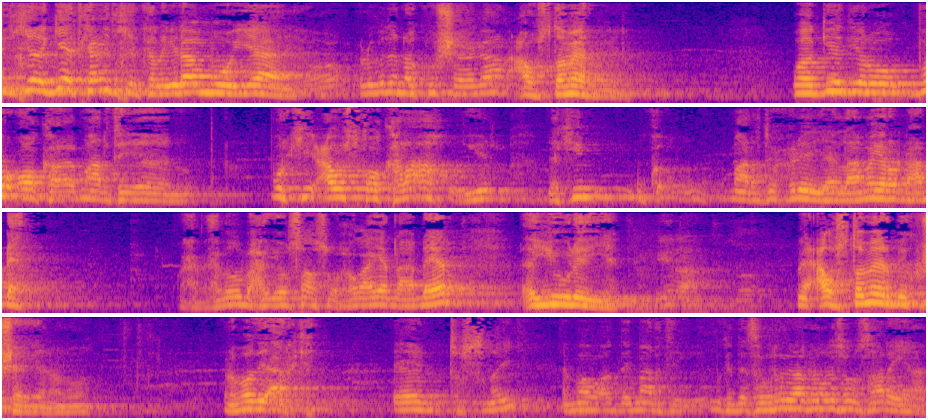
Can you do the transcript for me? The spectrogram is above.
idkhira geedka idkhirka la yidhaha mooyaane oo culimadana ku sheegaan caws dameer ba waa geed yaroo bur oo kale maaratay burkii cawskaoo kale ah oo yar laakiin maarata wuxuu leeyahay laamo yaroo dhaadheer. Waxabad ubaxayo saas xoogaa yar dhaadheer ayuu leeyahay caws dameer bay ku sheegeen culimadu culimadii arkay. Ee tusnay. Ama de maaratay imika de sawirradii halkan laga soo saarayaa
